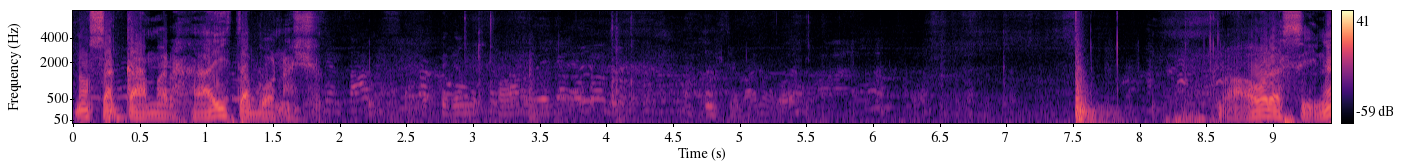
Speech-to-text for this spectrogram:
nuestra cámara. Ahí está Bonacho. Ahora sí, ¿no?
